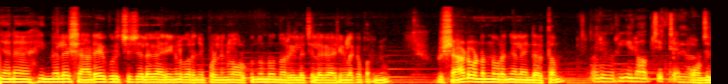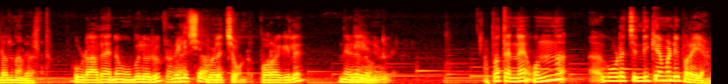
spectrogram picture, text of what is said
ഞാൻ ഇന്നലെ ഷാഡയെക്കുറിച്ച് ചില കാര്യങ്ങൾ പറഞ്ഞപ്പോൾ നിങ്ങൾ ഓർക്കുന്നുണ്ടോ എന്നറിയില്ല ചില കാര്യങ്ങളൊക്കെ പറഞ്ഞു. ഒരു ഷാഡോ ഉണ്ടെന്ന് പറഞ്ഞാൽ അതിന്റെ അർത്ഥം ഒരു റിയൽ ഓബ്ജക്റ്റ് ഉണ്ടെന്നാണ് അർത്ഥം. കൂടാതെ അതിന്റെ മുമ്പിൽ ഒരു വെളിച്ചം വെളിച്ചമുണ്ട്. പുറകിൽ നിഴലുണ്ട് അപ്പോൾ തന്നെ ഒന്ന് കൂടെ ചിന്തിക്കാൻ വേണ്ടി പറയുകയാണ്.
